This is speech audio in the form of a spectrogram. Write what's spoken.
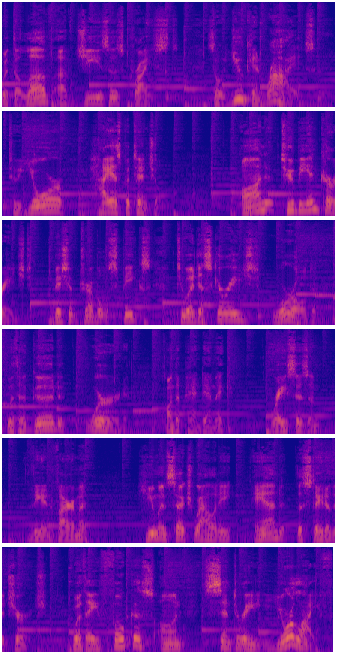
with the love of Jesus Christ so you can rise to your highest potential. On To Be Encouraged, Bishop Trimble speaks to a discouraged world with a good word on the pandemic, racism, the environment, human sexuality, and the state of the church with a focus on centering your life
